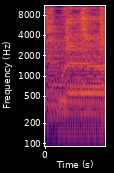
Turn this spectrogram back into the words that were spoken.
Well.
